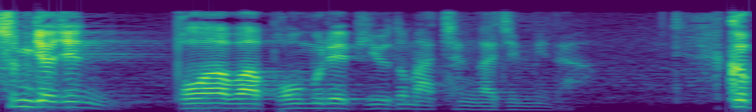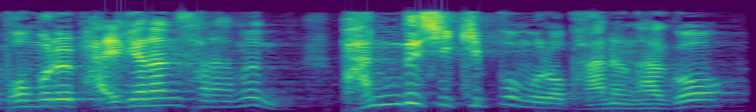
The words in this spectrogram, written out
숨겨진 보아와 보물의 비유도 마찬가지입니다. 그 보물을 발견한 사람은 반드시 기쁨으로 반응하고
